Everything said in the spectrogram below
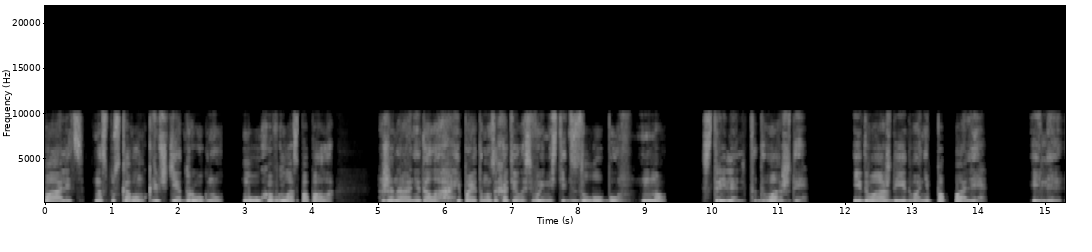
палец на спусковом крючке дрогнул, муха в глаз попала — Жена не дала, и поэтому захотелось выместить злобу. Но стреляли-то дважды. И дважды едва не попали. Или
